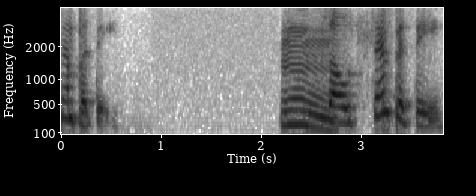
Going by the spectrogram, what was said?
sympathy. Mm. So sympathy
